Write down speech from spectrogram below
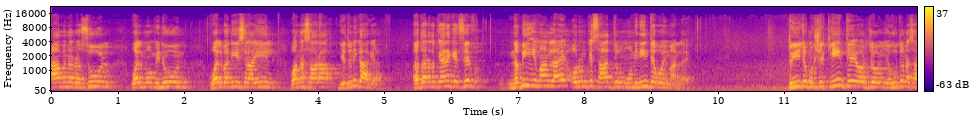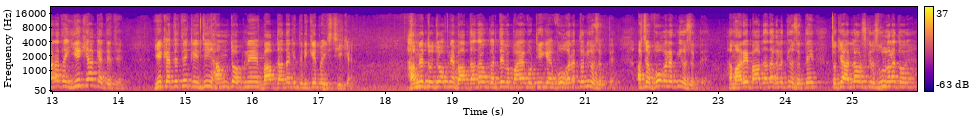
आमन रसूल वलमोमिनून वल बनी इसराइल व नसारा, ये तो नहीं कहा गया। अल्लाह तो कह रहे हैं कि सिर्फ़ नबी ईमान लाए और उनके साथ जो मोमिन थे वो ईमान लाए। तो ये जो मुशरकिन थे और जो यहूद नसारा थे, ये क्या कहते थे? ये कहते थे कि जी, हम तो अपने बाप दादा के तरीके पर ठीक हैं। हमने तो जो अपने बाप दादा को करते हुए पाया, वो ठीक है, वो गलत तो नहीं हो सकते। अच्छा वो गलत नहीं हो सकते। हमारे बाप दादा गलत नहीं हो सकते तो क्या अल्लाह और उसके रसूल गलत हो रहे हैं?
